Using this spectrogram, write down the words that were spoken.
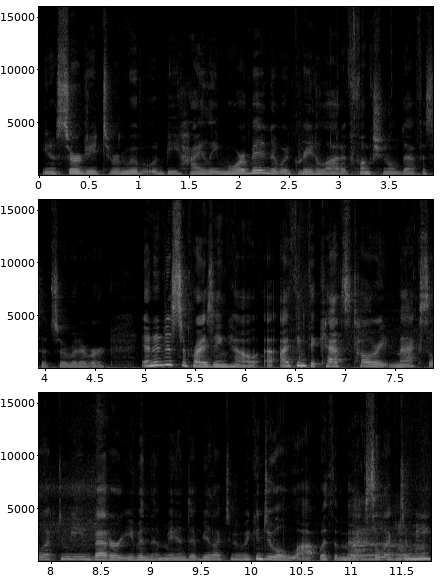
you know surgery to remove it would be highly morbid. It would create a lot of functional deficits or whatever. And it is surprising how i think the cats tolerate maxillectomy better even than mandibulectomy we can do a lot with a maxillectomy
